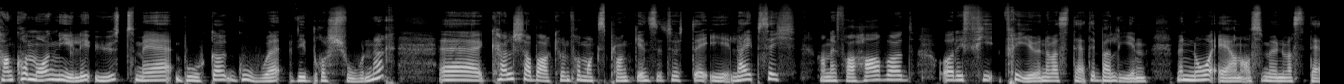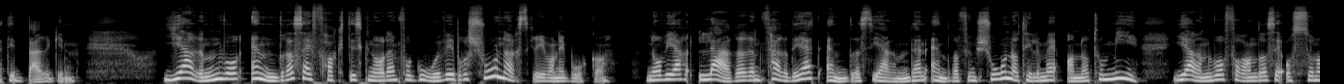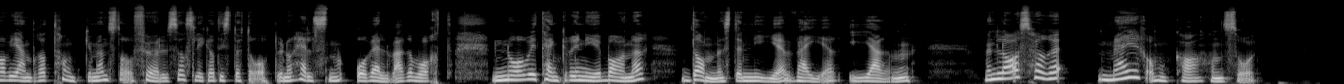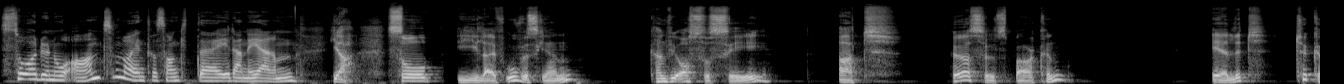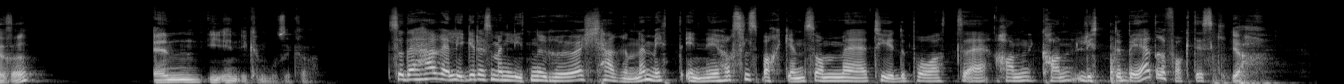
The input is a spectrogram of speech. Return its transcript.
Han kom òg nylig ut med boka Gode vibrasjoner. Eh, Kölsch har bakgrunn fra Max Planck-instituttet i Leipzig, han er fra Harvard og Det frie universitetet i Berlin, men nå er han også med Universitetet i Bergen. Hjernen vår endrer seg faktisk når den får gode vibrasjoner, skriver han i boka. Når vi er lærer en ferdighet, endres hjernen. Den endrer funksjon og til og med anatomi. Hjernen vår forandrer seg også når vi endrer tankemønster og følelser slik at de støtter opp under helsen og velværet vårt. Når vi tenker i nye baner, dannes det nye veier i hjernen. Men la oss høre mer om hva han så. Så du noe annet som var interessant i denne hjernen? Ja, så i Leif Oves hjerne kan vi også se at hørselsbaken er litt tykkere enn i en ikke-musiker. Så det her ligger det som en liten rød kjerne midt inne i hørselsbarken som eh, tyder på at eh, han kan lytte bedre, faktisk. Ja.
